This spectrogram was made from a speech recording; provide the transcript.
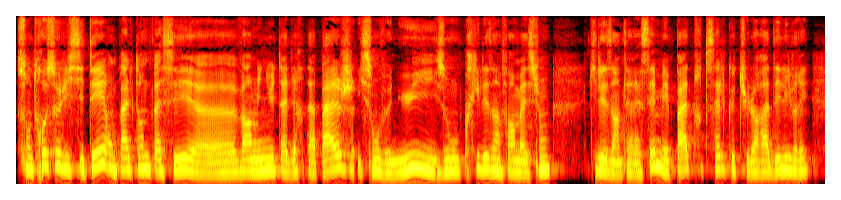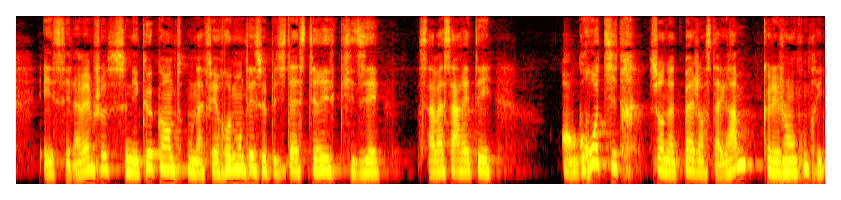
sont trop sollicités, ont pas le temps de passer 20 euh, minutes à lire ta page. Ils sont venus, ils ont pris les informations qui les intéressaient, mais pas toutes celles que tu leur as délivrées. Et c'est la même chose. Ce n'est que quand on a fait remonter ce petit astérisque qui disait ça va s'arrêter en gros titre sur notre page Instagram que les gens ont compris.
